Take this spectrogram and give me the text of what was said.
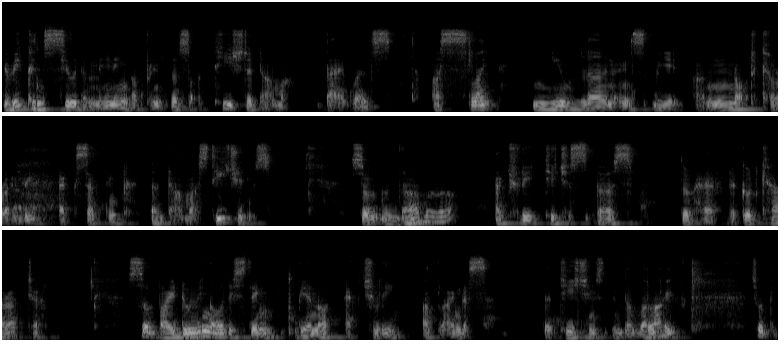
If we conceal the meaning of principles or teach the Dharma backwards, a slight new learners, we are not correctly accepting the Dharma's teachings. So the Dharma actually teaches us to have the good character. So by doing all these things, we are not actually applying this, the teachings into our life. So the,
